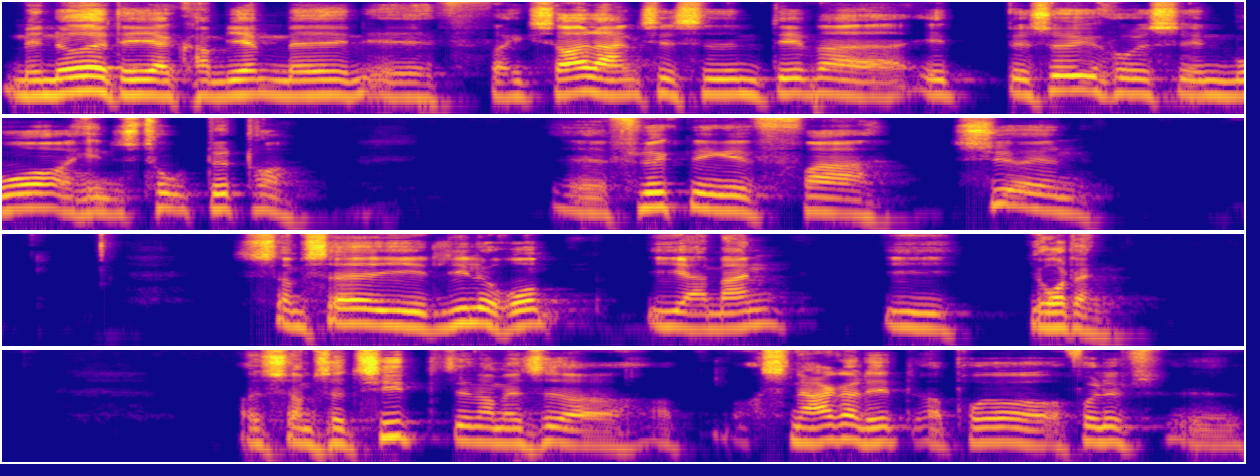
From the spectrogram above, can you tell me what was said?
men noget af det, jeg kom hjem med øh, for ikke så lang tid siden, det var et besøg hos en mor og hendes to døtre, øh, flygtninge fra Syrien, som sad i et lille rum i Amman i Jordan. Og som så tit, når man sidder og, og snakker lidt og prøver at få lidt øh,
